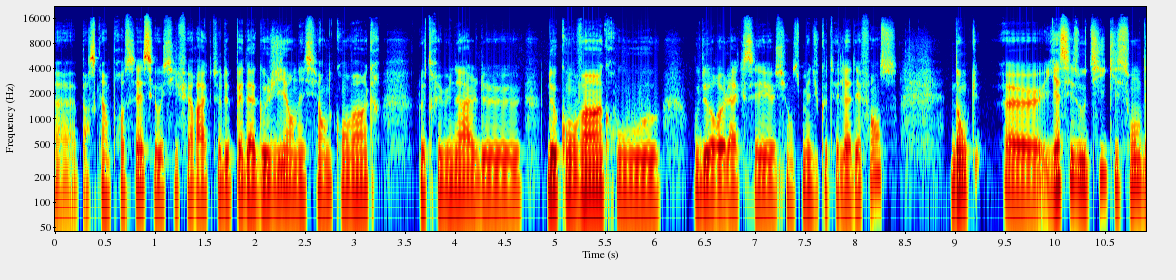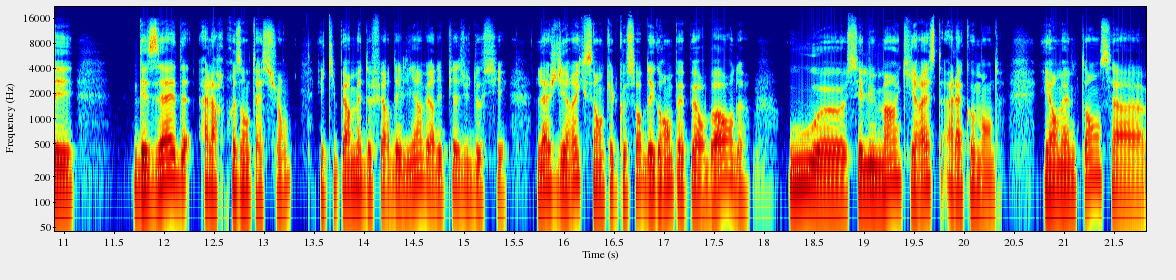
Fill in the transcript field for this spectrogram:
Euh, parce qu'un procès, c'est aussi faire acte de pédagogie en essayant de convaincre le tribunal de, convaincre ou, ou, de relaxer si on se met du côté de la défense. Donc, euh, il y a ces outils qui sont des, des aides à la représentation et qui permettent de faire des liens vers des pièces du dossier. Là, je dirais que c'est en quelque sorte des grands paperboards où euh, c'est l'humain qui reste à la commande. Et en même temps, ça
